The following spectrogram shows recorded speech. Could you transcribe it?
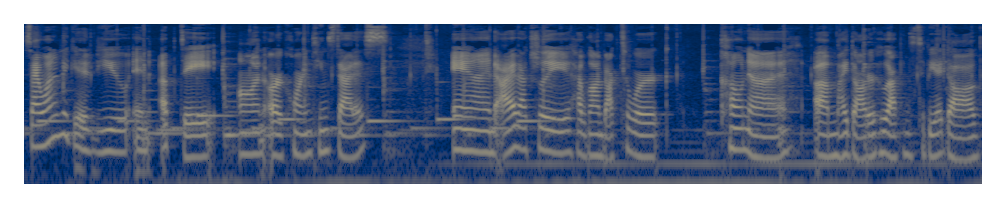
So I wanted to give you an update on our quarantine status. And I've actually have gone back to work. Kona, um, my daughter, who happens to be a dog,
